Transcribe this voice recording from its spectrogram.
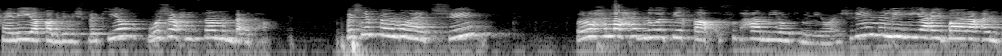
خلية قبل مشبكيه واش راح يصير من بعدها؟ باش نفهموا هذا الشيء روح لاحظ الوثيقة. صفحه 128 اللي هي عبارة عن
